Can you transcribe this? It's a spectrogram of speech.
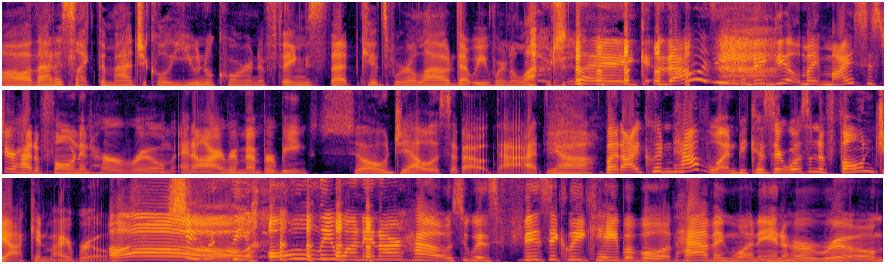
Oh, that is like the magical unicorn of things that kids were allowed that we weren't allowed. like that was even a big deal. My, my sister had a phone in her room, and I remember being so jealous about that. yeah. But I couldn't have one because there wasn't a phone jack in my room. Oh. She was the oh. only one in our house who was physically capable of having one in her room.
